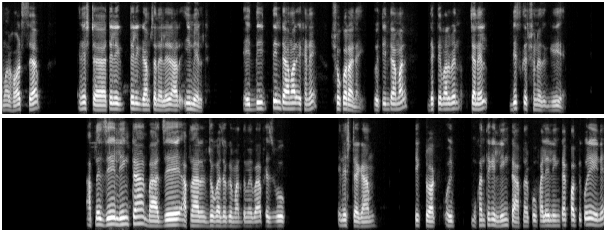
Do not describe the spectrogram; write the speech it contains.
আমার হোয়াটসঅ্যাপ, টেলি টেলিগ্রাম চ্যানেলের আর ইমেইল। এই দি ৩ টা আমার এখানে শো করায় নাই। ওই ৩ টা আমার দেখতে পারবেন চ্যানেল ডেসক্রিপশনে গিয়ে। আপনি যে লিঙ্কটা বা যে আপনার যোগাযোগের মাধ্যমে বা ফেসবুক, ইনস্টাগ্রাম, টিকটক ওই ওখান থেকে লিঙ্কটা আপনার প্রোফাইলের লিঙ্কটা কপি করে এনে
